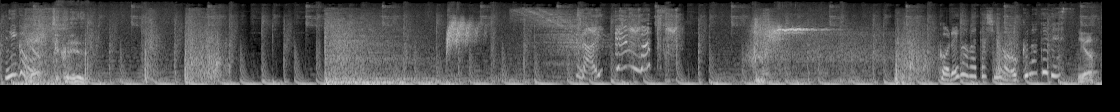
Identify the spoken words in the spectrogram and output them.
2号。やってくれるこれが私の奥の手です。やってく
